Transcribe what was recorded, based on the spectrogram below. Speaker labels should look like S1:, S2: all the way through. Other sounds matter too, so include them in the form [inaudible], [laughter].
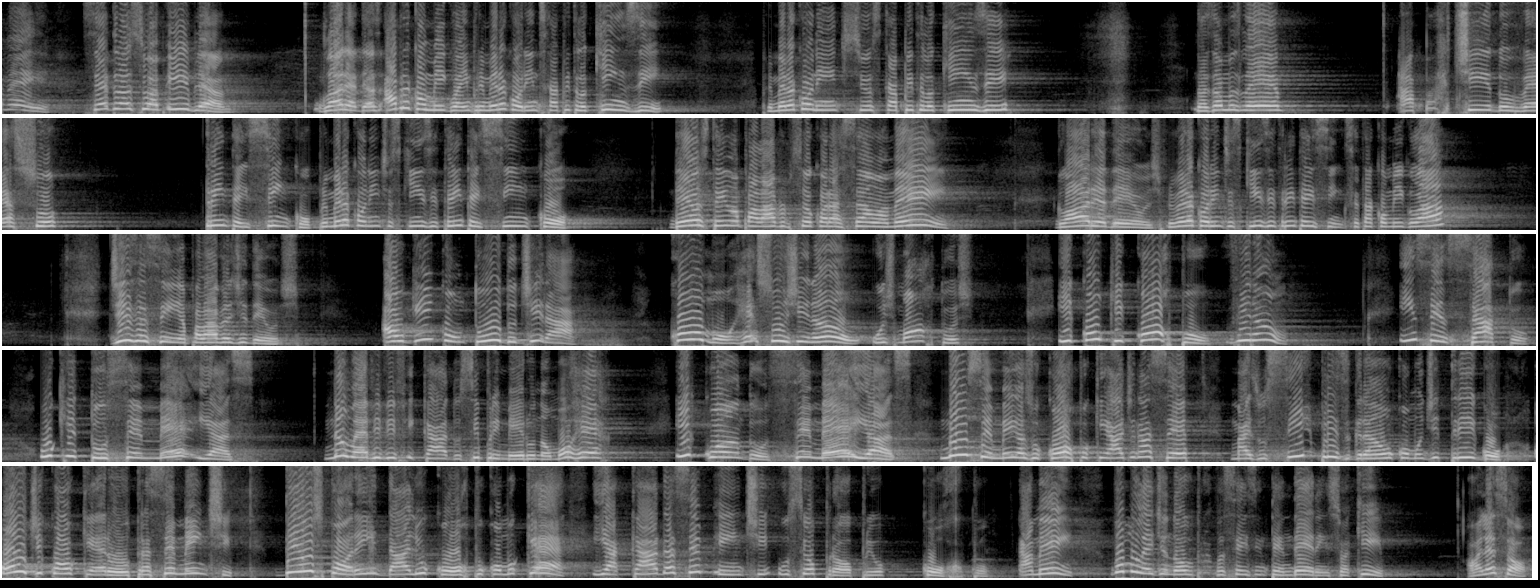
S1: Amém. Você trouxe sua Bíblia? Glória a Deus. Abra comigo aí em 1 Coríntios, capítulo 15. 1 Coríntios, capítulo 15. Nós vamos ler a partir do verso 35. 1 Coríntios 15, 35. Deus tem uma palavra para o seu coração, amém? Glória a Deus. 1 Coríntios 15, 35. Você está comigo lá? Diz assim a palavra de Deus: Alguém, contudo, dirá: Como ressurgirão os mortos? E com que corpo virão? Insensato, o que tu semeias não é vivificado se primeiro não morrer. E quando semeias, não semeias o corpo que há de nascer, mas o simples grão como de trigo ou de qualquer outra semente. Deus, porém, dá-lhe o corpo como quer, e a cada semente o seu próprio corpo. Amém? Vamos ler de novo para vocês entenderem isso aqui? Olha só.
